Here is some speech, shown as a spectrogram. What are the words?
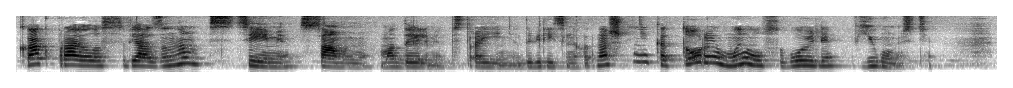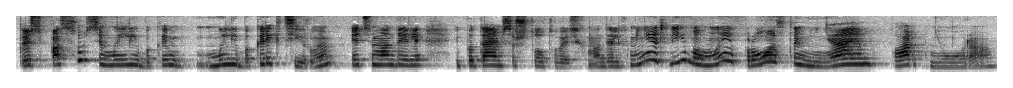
как правило, связанным с теми самыми моделями построения доверительных отношений, которые мы усвоили в юности. То есть, по сути, мы либо, мы либо корректируем эти модели и пытаемся что-то в этих моделях менять, либо мы просто меняем партнера.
